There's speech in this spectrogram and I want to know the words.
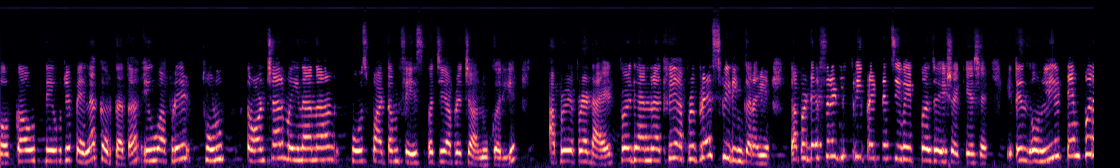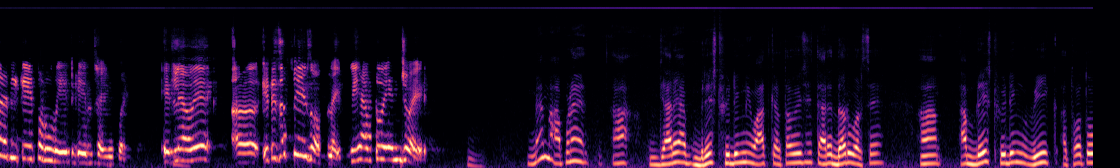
વર્કઆઉટ ને એવું જે પહેલા કરતા હતા, એવું આપણે થોડુંક ત્રણ ચાર મહિનાના પોસ્ટપાર્ટમ ફેઝ પછી આપણે ચાલુ કરીએ. આપણે આપણા ડાયટ પર ધ્યાન રાખીએ, આપણે બ્રેસ્ટ ફીડિંગ કરાવીએ, તો આપણે ડેફિનેટલી પ્રી પ્રેગ્નન્સી વેટ પર જઈ શકીએ છીએ. It is only a temporary કે થોડું વેટ ગેઇન થયું હોય. એટલે હવે it is a phase of life we have to enjoy it ma'am આપણે આ જ્યારે આ બ્રેસ્ટ ફીડિંગની વાત કરતા હોઈએ છીએ ત્યારે દર વર્ષે આ આ બ્રેસ્ટ ફીડિંગ વીક અથવા તો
